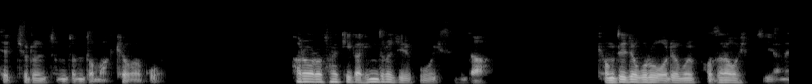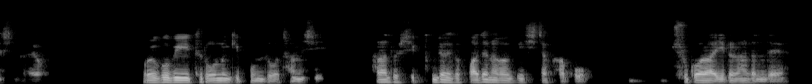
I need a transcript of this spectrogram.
대출은 점점 더 막혀가고 하루하루 살기가 힘들어지고 있습니다. 경제적으로 어려움을 벗어나고 싶지 않으신가요? 월급이 들어오는 기쁨도 잠시 하나둘씩 통장에서 빠져나가기 시작하고 죽어라 일을 하는데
